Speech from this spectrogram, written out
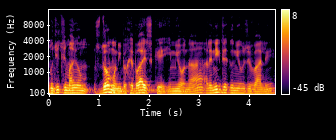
Młodzicy mają z domu niby hebrajskie imiona, ale nigdy tego nie używali.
